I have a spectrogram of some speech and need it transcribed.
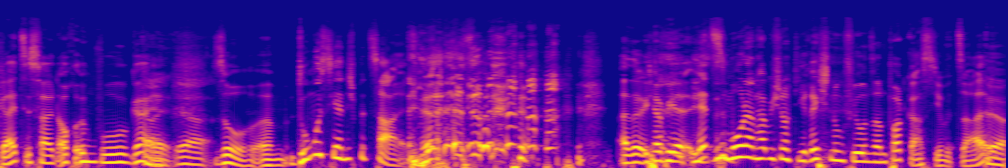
Geiz ist halt auch irgendwo geil. Geil, ja. So, ähm, du musst ja nicht bezahlen. Ne? also, also ich habe hier, letzten Monat habe ich noch die Rechnung für unseren Podcast hier bezahlt. Ja.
